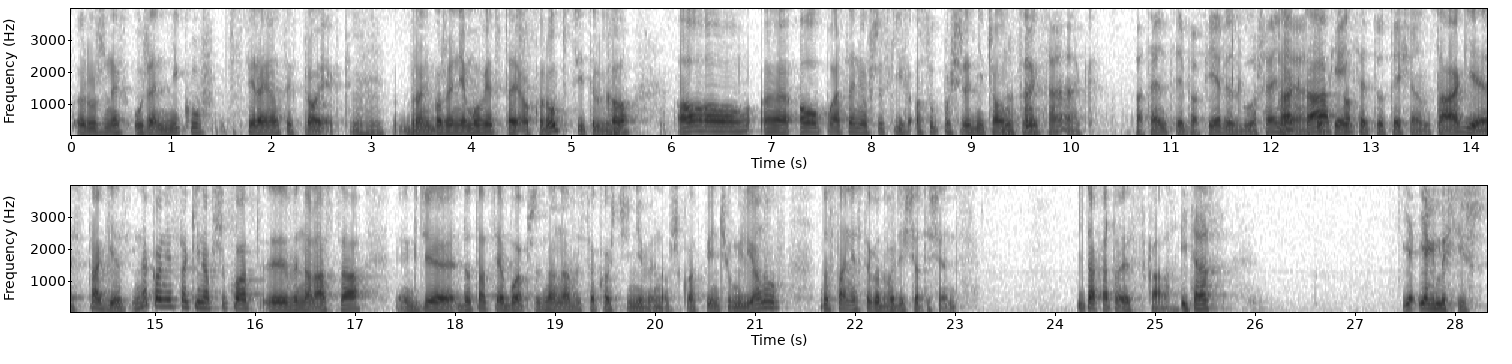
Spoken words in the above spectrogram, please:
różnych urzędników wspierających projekt. Broń Boże, nie mówię tutaj o korupcji, tylko o, e, o opłaceniu wszystkich osób No pośredniczących. tak, tak. Patenty, papiery, zgłoszenia, Tak, tak, tu 500, tu 1000. Tak jest, tak jest. I na koniec taki na przykład y, wynalazca, gdzie dotacja była przyznana w wysokości, nie wiem, na przykład 5 milionów, dostanie z tego 20 tysięcy. I taka to jest skala. I teraz, ja- jak myślisz,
